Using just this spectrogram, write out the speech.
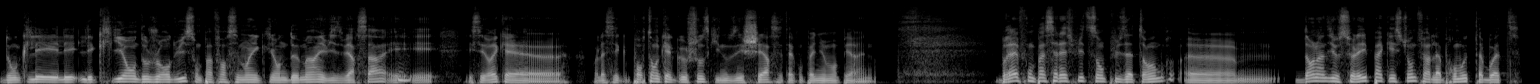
Donc les, les, les clients d'aujourd'hui sont pas forcément les clients de demain et vice versa. Et, Mhm. et, et c'est vrai que euh, voilà, c'est pourtant quelque chose qui nous est cher, cet accompagnement pérenne. Bref, on passe à la suite sans plus attendre. Euh, dans lundi au soleil, pas question de faire de la promo de ta boîte.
